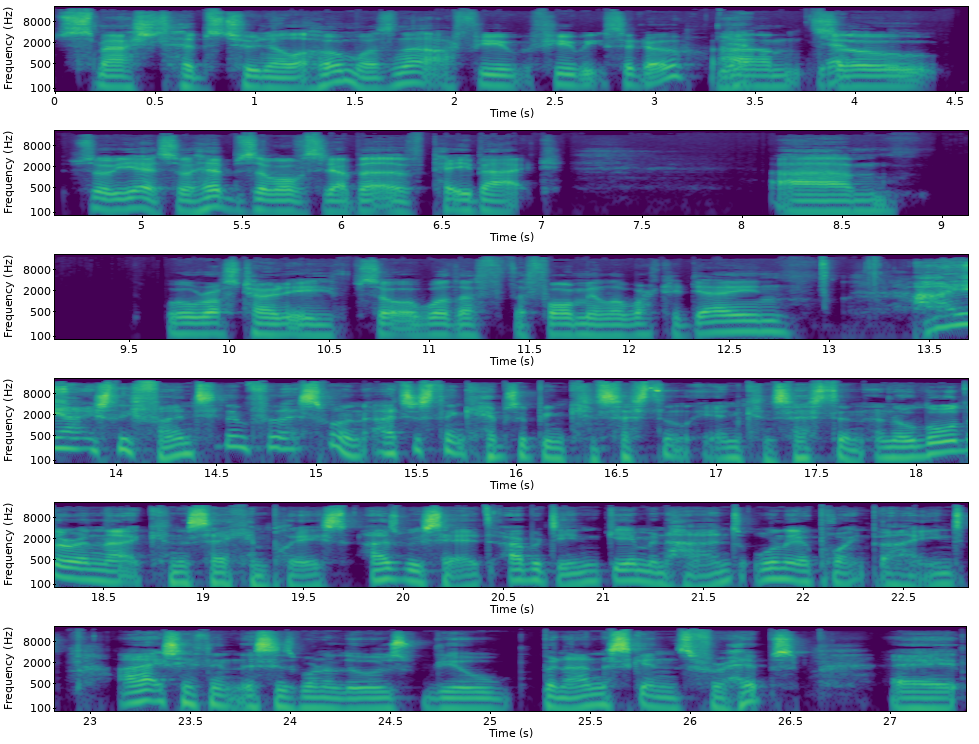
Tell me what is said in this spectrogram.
smashed Hibs two 0 at home, wasn't it? A few a few weeks ago. Yeah, um. So so yeah, so Hibs have obviously a bit of payback. Um, will Ross County sort of will the the formula work again? I actually fancy them for this one. I just think Hibs have been consistently inconsistent. And although they're in that kind of second place, as we said, Aberdeen, game in hand, only a point behind, I actually think this is one of those real banana skins for Hibs. Uh,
